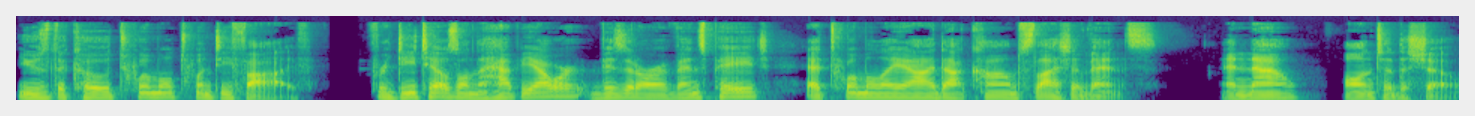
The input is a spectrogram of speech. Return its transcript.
use the code TWIML25. For details on the happy hour, visit our events page at twimlai.com slash events. And now, on to the show.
